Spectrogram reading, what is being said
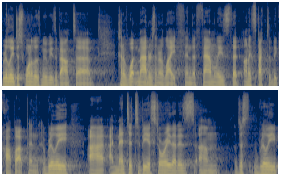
really just one of those movies about uh, kind of what matters in our life and the families that unexpectedly crop up. And really, uh, I meant it to be a story that is um, just really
